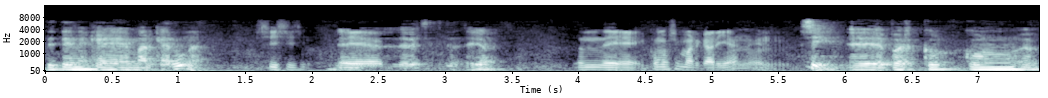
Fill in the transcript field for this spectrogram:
te tienes que marcar una. Sí, sí, sí. de- Eh, del estrés ¿dónde- ¿Cómo se marcarían? En- Sí, eh, pues con, con- eh,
